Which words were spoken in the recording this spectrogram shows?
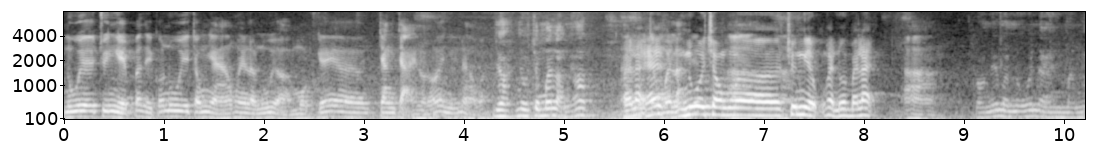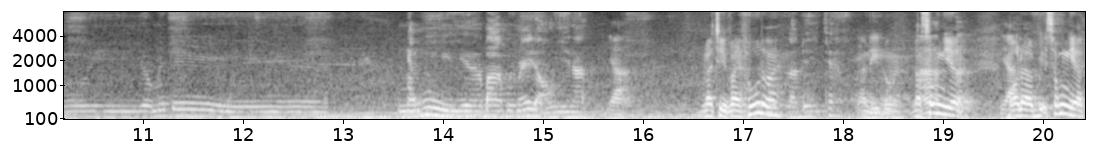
nuôi chuyên nghiệp á thì có nuôi trong nhà không hay là nuôi ở một cái ờ, trang trại nào đó như thế nào á Rồi, nuôi trong máy lạnh hết. Máy lạnh nuôi trong hết, nuôi trong À, ờ, à. chuyên nghiệp cũng phải nuôi máy lạnh. à Còn nếu mà nuôi này mà nuôi vô mấy cái nóng như ba mươi mấy độ gì nè dạ là chỉ vài phút thôi. Là đi chắc. Là đi luôn. Là sốc nhiệt. dạ. hoặc là bị sốc nhiệt.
